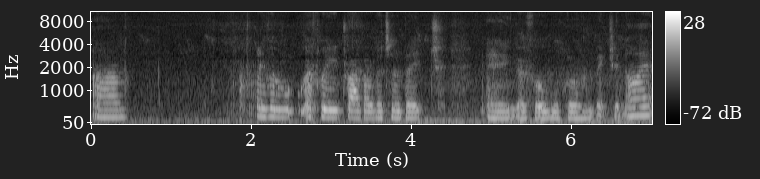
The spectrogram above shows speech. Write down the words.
Um, even if we drive over to the beach and go for a walk along the beach at night.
